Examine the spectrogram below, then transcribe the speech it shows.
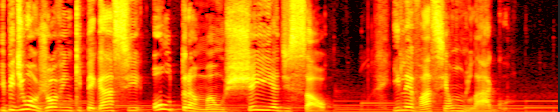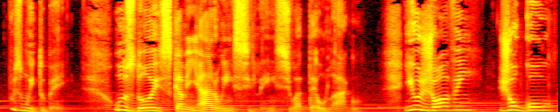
e pediu ao jovem que pegasse outra mão cheia de sal e levasse a um lago. Pois muito bem. Os dois caminharam em silêncio até o lago e o jovem jogou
